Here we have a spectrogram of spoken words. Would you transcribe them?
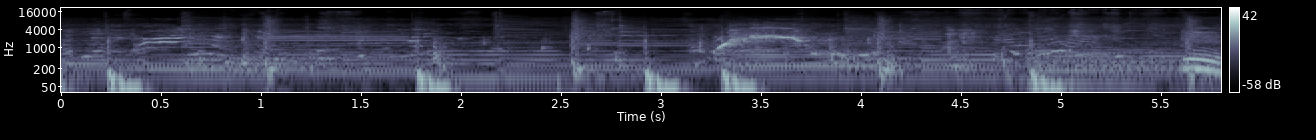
อะไรอืม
